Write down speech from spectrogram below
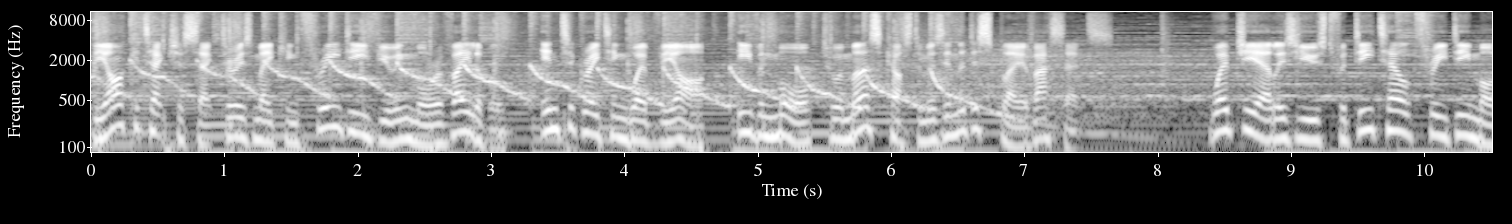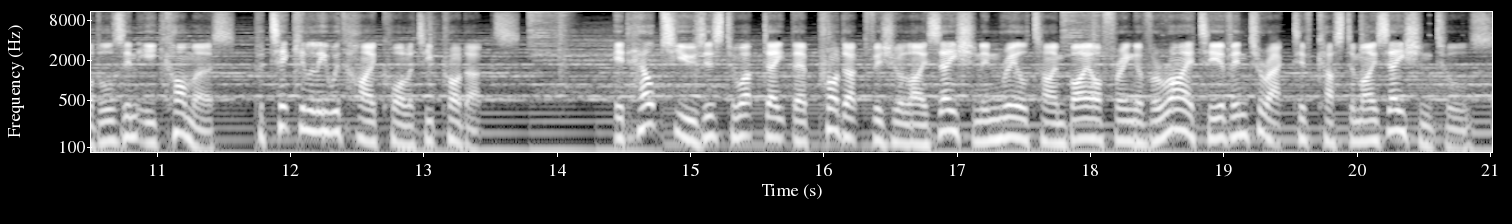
The architecture sector is making 3D viewing more available, integrating WebVR, even more, to immerse customers in the display of assets. WebGL is used for detailed 3D models in e-commerce, particularly with high-quality products. It helps users to update their product visualization in real time by offering a variety of interactive customization tools.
